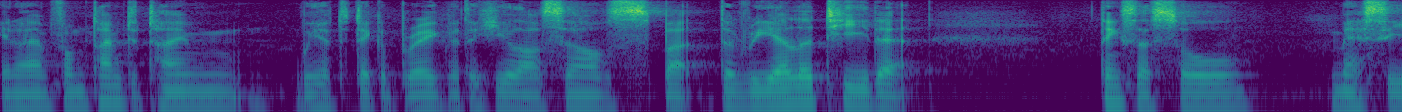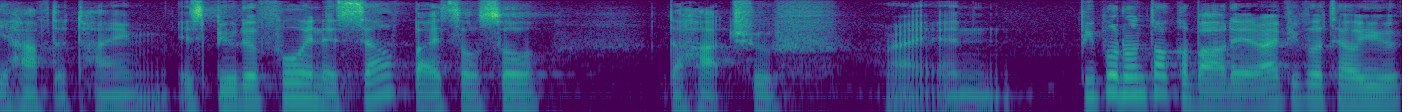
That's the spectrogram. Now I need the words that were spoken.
you know, and from time to time we have to take a break, we have to heal ourselves. But the reality that things are so messy half the time It's beautiful in itself, but it's also the hard truth, right? And people don't talk about it, right? People tell you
